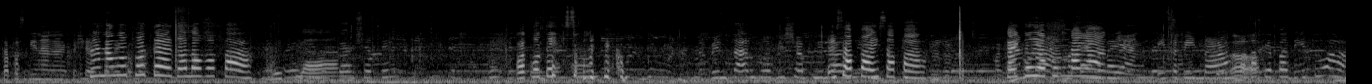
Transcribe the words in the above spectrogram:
Tapos ginanon ko siya. Dalawa pa te, dalawa pa. Wait lang. Ako din, sabi ko. Nabenta ang coffee shop nila. Isa pa, isa pa. Kay Kuya ba? Pong na yan. Ba yan? Pisa-pisa? Malaki pa dito ah.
